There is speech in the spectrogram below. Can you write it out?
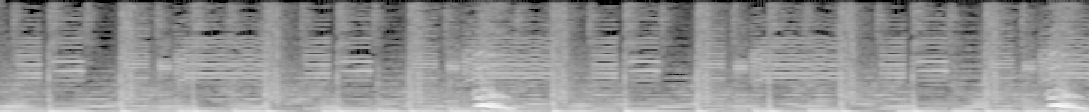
Woo! Woo!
